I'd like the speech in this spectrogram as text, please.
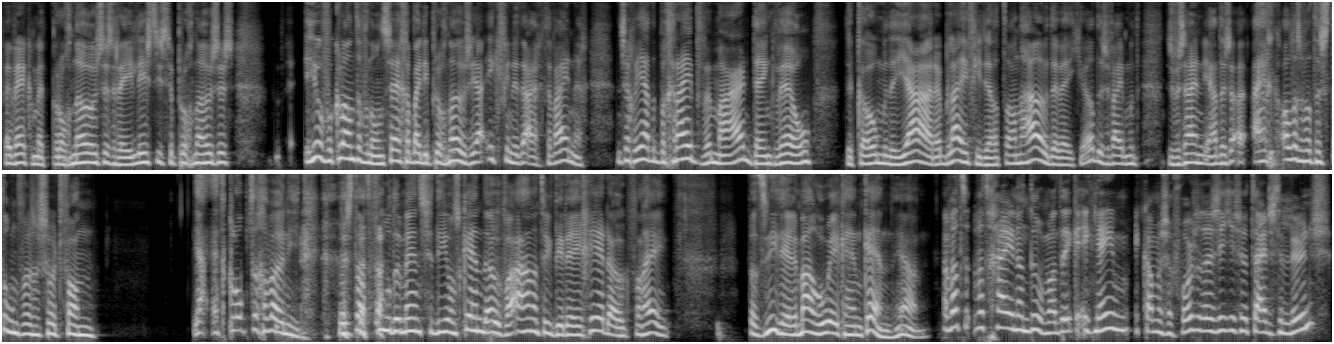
wij werken met prognoses, realistische prognoses. Heel veel klanten van ons zeggen bij die prognose... ja, ik vind het eigenlijk te weinig. Dan zeggen we, ja, dat begrijpen we. Maar denk wel, de komende jaren blijf je dat dan houden, weet je wel. Dus wij moeten... Dus we zijn... Ja, dus eigenlijk alles wat er stond was een soort van... Ja, het klopte gewoon niet. Dus dat voelden mensen die ons kenden ook wel aan natuurlijk. Die reageerden ook van, hé, hey, dat is niet helemaal hoe ik hen ken. Ja. En wat, wat ga je dan doen? Want ik, ik neem, ik kan me zo voorstellen, dan zit je zo tijdens de lunch.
